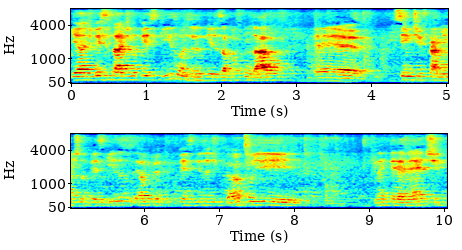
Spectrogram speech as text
e a diversidade na pesquisa, onde eles aprofundaram é, cientificamente na pesquisa, fizeram pesquisa de campo e na internet,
